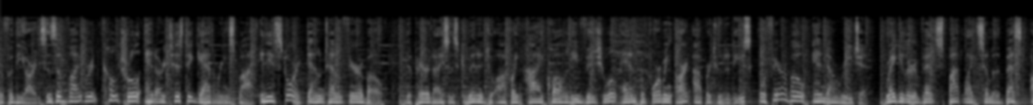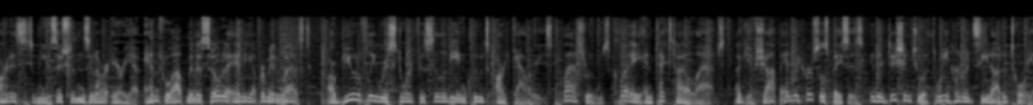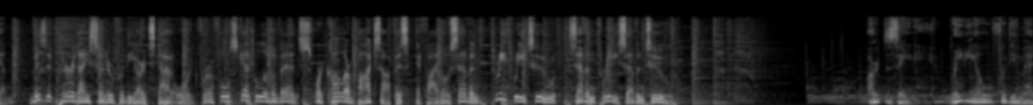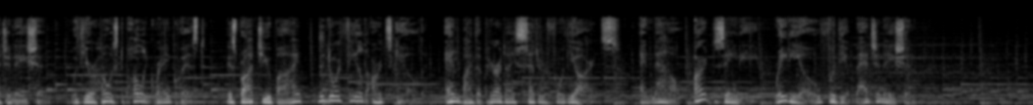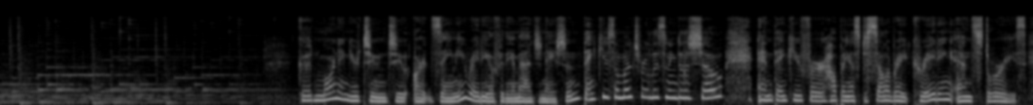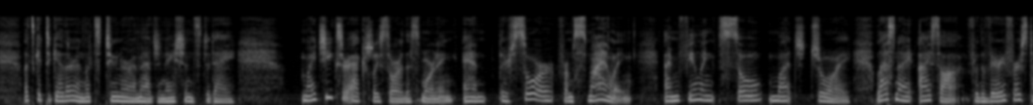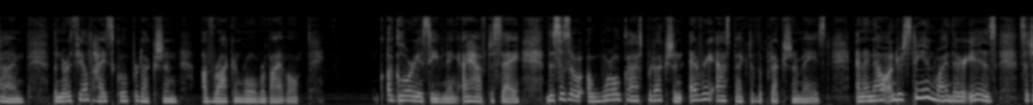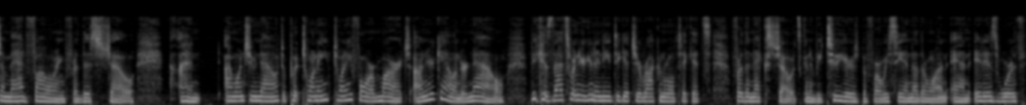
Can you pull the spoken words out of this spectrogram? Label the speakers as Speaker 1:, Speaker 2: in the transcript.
Speaker 1: Center for the Arts is a vibrant cultural and artistic gathering spot in historic downtown Faribault. The Paradise is committed to offering high quality visual and performing art opportunities for Faribault and our region. Regular events spotlight some of the best artists and musicians in our area and throughout Minnesota and the upper Midwest. Our beautifully restored facility includes art galleries, classrooms, clay and textile labs, a gift shop, and rehearsal spaces, in addition to a 300 seat auditorium. Visit ParadiseCenterForTheArts.org for a full schedule of events or call our box office at 507 332 7372. Art Zany, Radio for the Imagination, with your host Paula Granquist, is brought to you by the Northfield Arts Guild and by the Paradise Center for the Arts. And now, Art Zany, Radio for the Imagination.
Speaker 2: Good morning. You're tuned to Art Zany, Radio for the Imagination. Thank you so much for listening to the show, and thank you for helping us to celebrate creating and stories. Let's get together and let's tune our imaginations today. My cheeks are actually sore this morning, and they're sore from smiling. I'm feeling so much joy. Last night, I saw, for the very first time, the Northfield High School production of Rock and Roll Revival a glorious evening, I have to say. This is a, a world class production, every aspect of the production amazed. And I now understand why there is such a mad following for this show. And I want you now to put 2024 March on your calendar now because that's when you're going to need to get your rock and roll tickets for the next show. It's going to be two years before we see another one, and it is worth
